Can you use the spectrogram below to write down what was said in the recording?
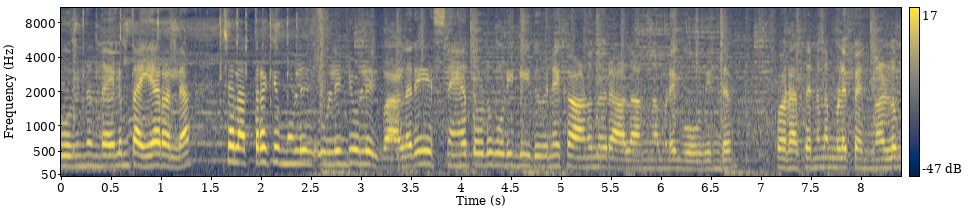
ഗോവിന്ദ് എന്തായാലും തയ്യാറല്ല. ചില അത്രയ്ക്കും ഉള്ളിൽ ഉള്ളിന്റെ ഉള്ളിൽ വളരെ സ്നേഹത്തോടു കൂടി ഗീതുവിനെ കാണുന്ന ഒരാളാണ് നമ്മുടെ ഗോവിന്ദ്. പോരാതെ തന്നെ നമ്മളെ പെങ്ങളും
